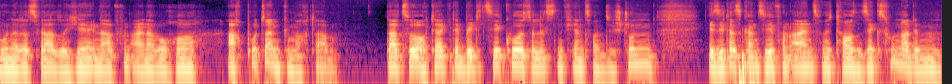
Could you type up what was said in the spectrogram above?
Wunder, dass wir also hier innerhalb von einer Woche 8% gemacht haben. Dazu auch direkt der BTC-Kurs der letzten 24 Stunden. Ihr seht das Ganze hier von 21.600 im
